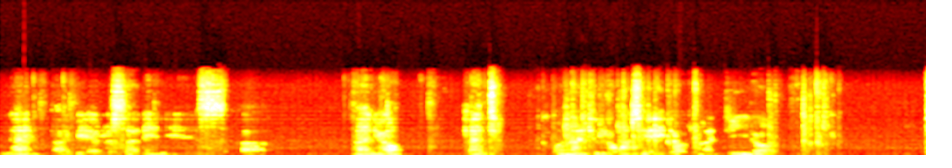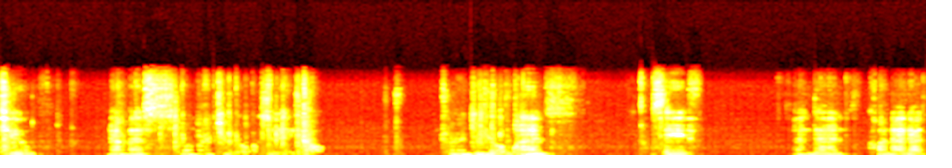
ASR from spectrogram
and then IP address setting is uh, manual at 192.168.20.2 ms 192.168.20.1 save and then connect it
